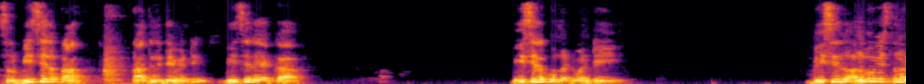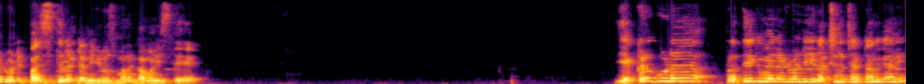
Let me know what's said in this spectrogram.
అసలు బీసీల ప్రా ప్రాతినిధ్యం ఏంటి? బీసీల యొక్క బీసీలకు ఉన్నటువంటి బీసీలు అనుభవిస్తున్నటువంటి పరిస్థితులు ఏంటని ఈరోజు మనం గమనిస్తే ఎక్కడ కూడా ప్రత్యేకమైనటువంటి రక్షణ చట్టాలు కానీ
